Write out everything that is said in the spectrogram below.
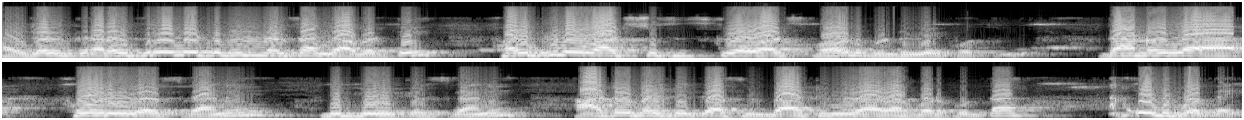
హైదరాబాద్కి అరవై కిలోమీటర్ నుండి వెళ్తాం కాబట్టి five kilo watts six kilo watts power produce అయిపోతుంది. దానివల్ల ఫోర్ వీలర్స్ కానీ బిగ్ వెహికల్స్ కానీ ఆటోమేటిక్గా అసలు బ్యాటరీ మీద ఆధారపడకుండా వెళ్ళిపోతాయి.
